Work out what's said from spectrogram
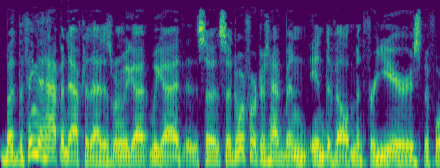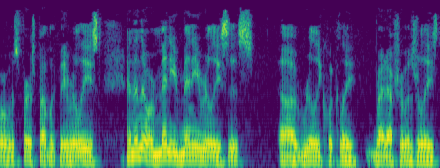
but the thing that happened after that is when we got we got so so Dwarf Fortress had been in development for years before it was first publicly released, and then there were many many releases uh, really quickly right after it was released.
